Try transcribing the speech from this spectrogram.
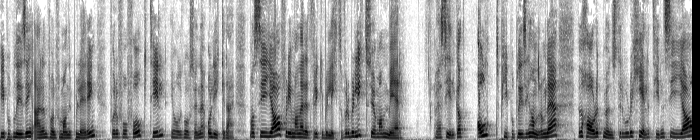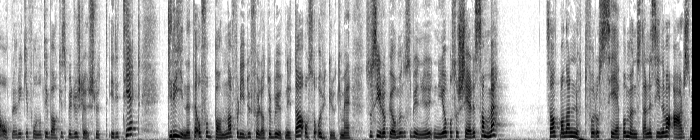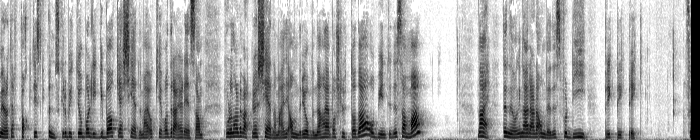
People pleasing er en form for manipulering for å få folk til i å like deg. Man sier ja fordi man er redd for ikke å bli likt. Så for å bli likt så gjør man mer. Og jeg sier ikke at alt people pleasing handler om det, men har du et mønster hvor du hele tiden sier ja, og opplever ikke å få noe tilbake, så blir du slutt irritert, grinete og forbanna fordi du føler at du blir utnytta, og så orker du ikke mer. Så sier du opp jobben, og så begynner du ny jobb, og så skjer det samme. Sant? Man er nødt for å se på mønstrene sine. Hva er det som gjør at jeg faktisk ønsker å bytte jobb? Hva ligger bak? Jeg kjeder meg. Ok, hva dreier det seg om? Hvordan har det vært når jeg kjeda meg i de andre jobbene? Har jeg bare slutta da og begynt i det samme? Nei, denne gangen her er det annerledes fordi prikk, prikk, prikk.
